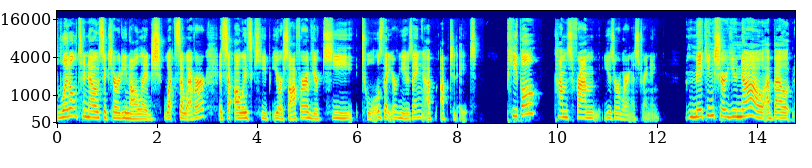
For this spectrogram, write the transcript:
little to no security knowledge whatsoever is to always keep your software of your key tools that you're using up, up to date. People comes from user awareness training making sure you know about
